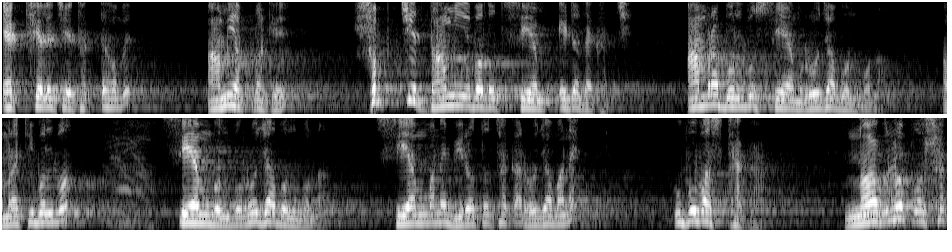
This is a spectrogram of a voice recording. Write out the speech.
এক খেলে চেয়ে থাকতে হবে। আমি আপনাকে সবচেয়ে দামি এবাদত সিএম এটা দেখাচ্ছি। আমরা বলব সিএম রোজা বলব না। আমরা কি বলব? সিএম বলব, রোজা বলব না। সিএম মানে বিরত থাকা, রোজা মানে উপবাস থাকা। নগ্ন পোশাক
